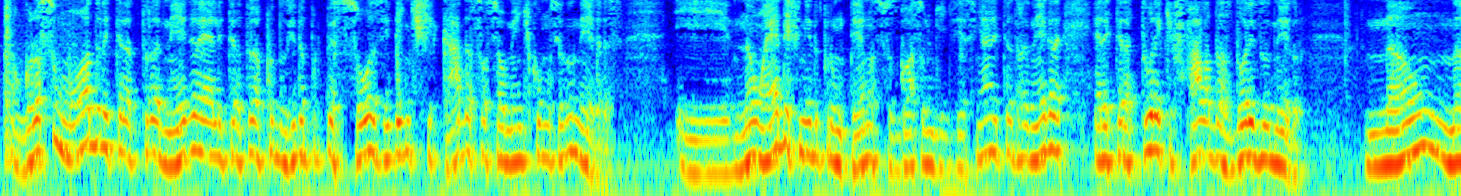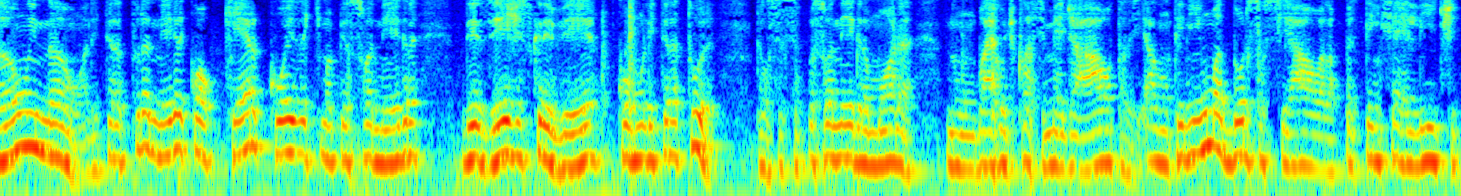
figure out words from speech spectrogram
Então, grosso modo, a literatura negra é a literatura produzida por pessoas identificadas socialmente como sendo negras. E não é definido por um tema, as pessoas gostam de dizer assim, ah, a literatura negra é a literatura que fala das dores do negro. Não, não e não. A literatura negra é qualquer coisa que uma pessoa negra deseja escrever como literatura. Então, se essa pessoa negra mora num bairro de classe média alta, ela não tem nenhuma dor social, ela pertence à elite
